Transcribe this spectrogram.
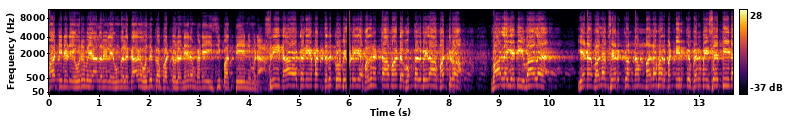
மாட்டினுடைய உரிமையாளர்களே உங்களுக்காக ஒதுக்கப்பட்டுள்ள நேரம் கடைசி பத்து நிமிடம். ஸ்ரீ நாகக்கணியம்மன் திருக்கோவிலுடைய பதினெட்டாம் ஆண்டு பொங்கல் விழா மற்றும் வாழையடி வாழ என வளம் சேர்க்கும் நம் மரவர் மண்ணிற்கு பெருமை சேர்த்திட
